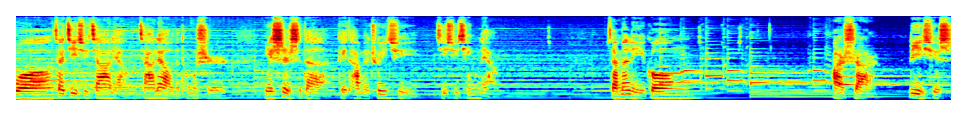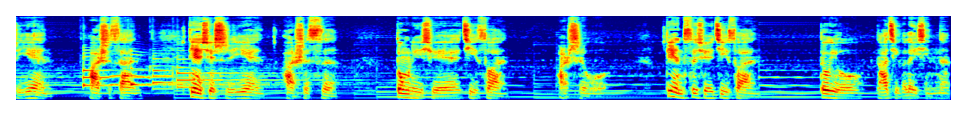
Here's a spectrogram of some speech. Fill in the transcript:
我在继续加粮加料的同时，也适时的给他们吹去几许清凉。咱们理工二十二，力学实验二十三，电学实验。二十四，动力学计算，二十五，电磁学计算，都有哪几个类型呢？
